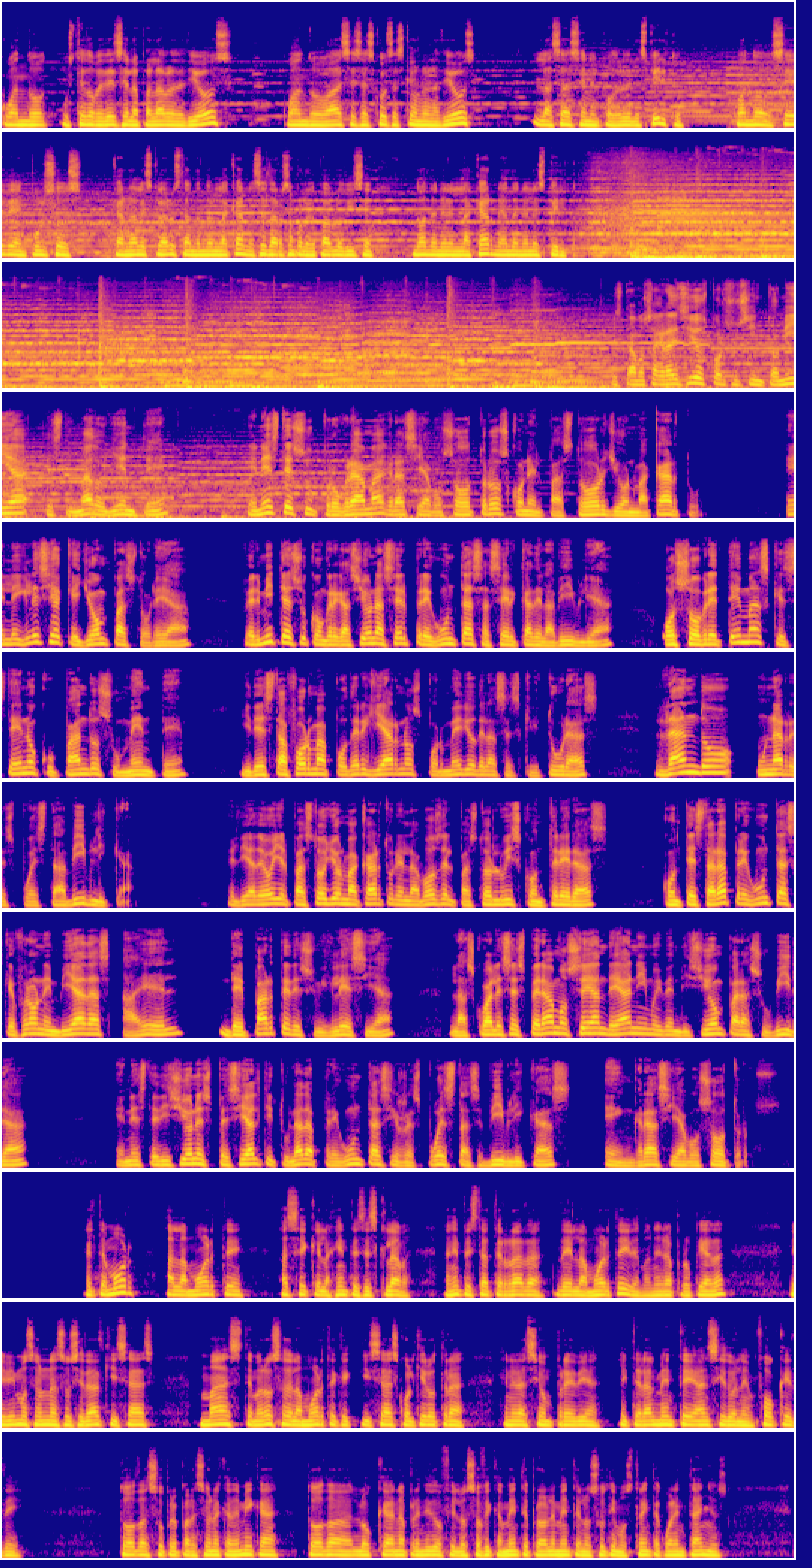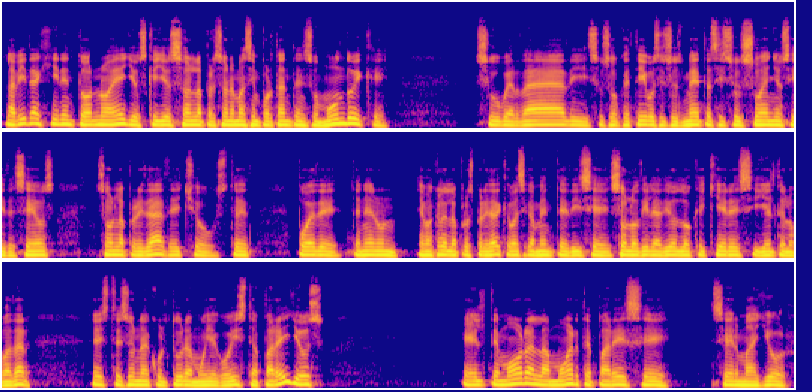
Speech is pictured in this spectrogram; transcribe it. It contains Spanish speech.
Cuando usted obedece la palabra de Dios, cuando hace esas cosas que honran a Dios, las hace en el poder del Espíritu. Cuando cede a impulsos carnales, claro, está andando en la carne. Esa es la razón por la que Pablo dice, no anden en la carne, anden en el Espíritu. Estamos agradecidos por su sintonía, estimado oyente, en este subprograma, gracias a vosotros, con el pastor John MacArthur. En la iglesia que John pastorea, permite a su congregación hacer preguntas acerca de la Biblia o sobre temas que estén ocupando su mente y de esta forma poder guiarnos por medio de las escrituras, dando una respuesta bíblica. El día de hoy el pastor John MacArthur en la voz del pastor Luis Contreras contestará preguntas que fueron enviadas a él de parte de su iglesia, las cuales esperamos sean de ánimo y bendición para su vida, en esta edición especial titulada Preguntas y Respuestas Bíblicas, en gracia a vosotros. El temor a la muerte hace que la gente se esclava. La gente está aterrada de la muerte y de manera apropiada. Vivimos en una sociedad quizás más temerosa de la muerte que quizás cualquier otra generación previa. Literalmente han sido el enfoque de toda su preparación académica, todo lo que han aprendido filosóficamente probablemente en los últimos 30, 40 años. La vida gira en torno a ellos, que ellos son la persona más importante en su mundo y que su verdad y sus objetivos y sus metas y sus sueños y deseos son la prioridad. De hecho, usted puede tener un Evangelio de la Prosperidad que básicamente dice, solo dile a Dios lo que quieres y Él te lo va a dar. Esta es una cultura muy egoísta. Para ellos, el temor a la muerte parece ser mayor.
